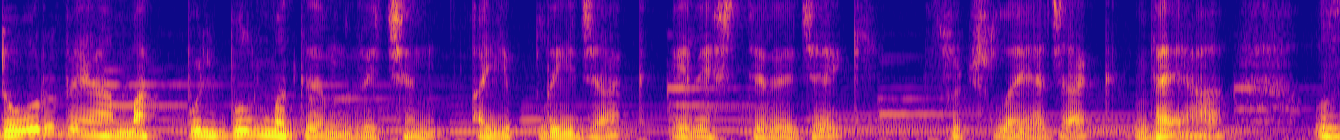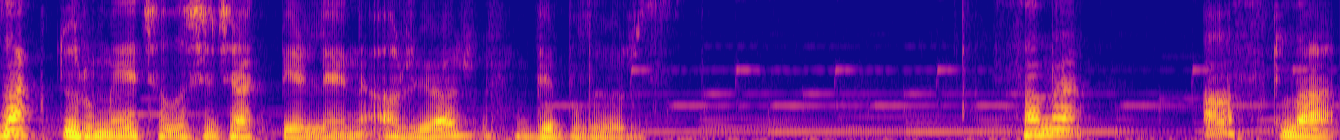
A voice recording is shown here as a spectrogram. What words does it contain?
doğru veya makbul bulmadığımız için ayıplayacak, eleştirecek, suçlayacak veya uzak durmaya çalışacak birilerini arıyor ve buluyoruz. Sana asla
